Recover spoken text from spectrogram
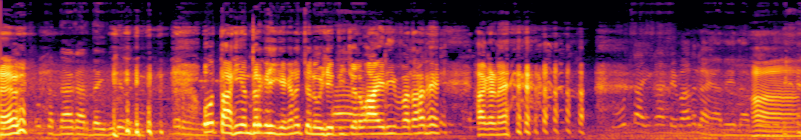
ਹੈ ਉਹ ਕੱਦਾ ਕਰਦਾ ਹੀ ਵੀਰੇ ਉਹ ਤਾਂ ਹੀ ਅੰਦਰ ਗਈ ਗਿਆ ਕਹਿੰਦਾ ਚਲੋ ਛੇਤੀ ਚਲੋ ਆਏ ਨਹੀਂ ਪਤਾ ਨੇ ਹਗਣਾ। ਉਹ 2.5 ਘੰਟੇ ਬਾਅਦ ਲਾਇਆ ਦੇ ਲਾ। ਹਾਂ।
